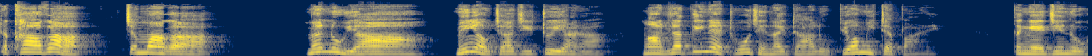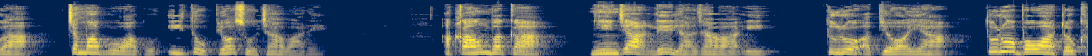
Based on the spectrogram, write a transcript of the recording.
တခါကကျမကမတ်နူရာမင်းယောက်ျားကြီးတွေ့ရတာငါလက်သီးနဲ့ထိုးချင်လိုက်တာလို့ပြောမိတတ်ပါတယ်တငယ်ချင်းတို့ကကျမဘဝကိုဤသို့ပြောဆိုကြပါတယ်အကောင်းဘက်ကညင်ကြလေ့လာကြပါ၏ သူတို့အပြောအရသူတို့ဘဝဒုက္ခ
